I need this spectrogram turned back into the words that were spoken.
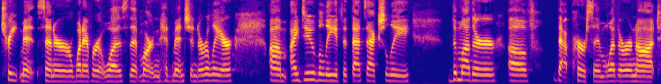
Treatment Center or whatever it was that Martin had mentioned earlier. Um, I do believe that that's actually the mother of that person, whether or not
